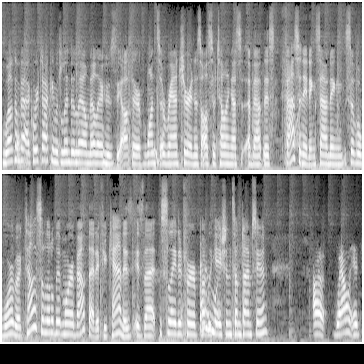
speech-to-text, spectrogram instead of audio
Welcome back. We're talking with Linda Lael Miller, who's the author of Once a Rancher and is also telling us about this fascinating sounding Civil War book. Tell us a little bit more about that if you can. Is is that slated for publication sometime soon? Uh, well, it's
